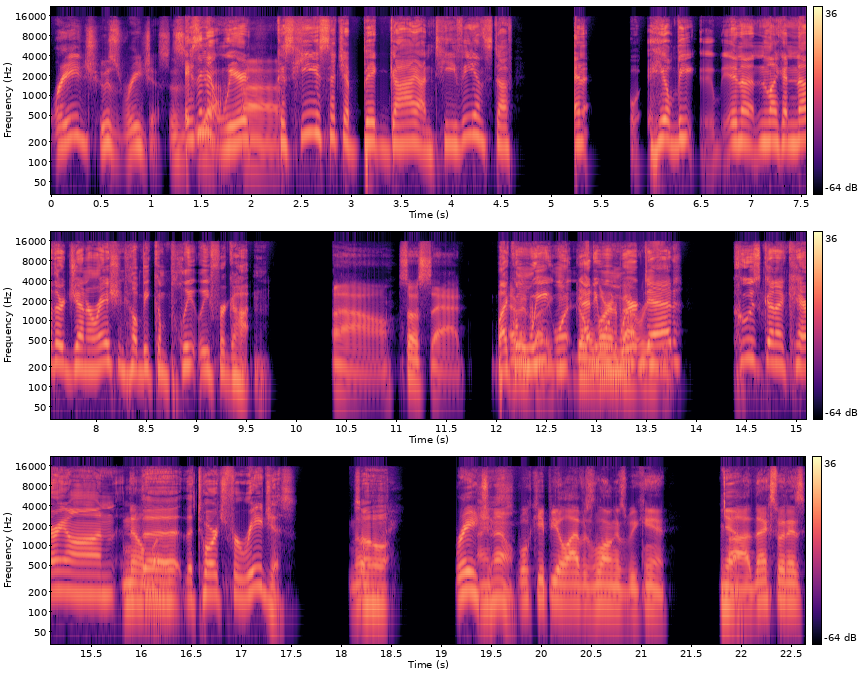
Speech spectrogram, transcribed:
Reg? Who's Regis? Is- Isn't yeah, it weird? uh, Because he is such a big guy on TV and stuff, and he'll be in, a, in like another generation. He'll be completely forgotten. oh, so sad. Like when we, when, Eddie, when we're about dead, who's gonna carry on the the torch for Regis? No, So Regis. We'll keep you alive as long as we can. Yeah. Uh, next one is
